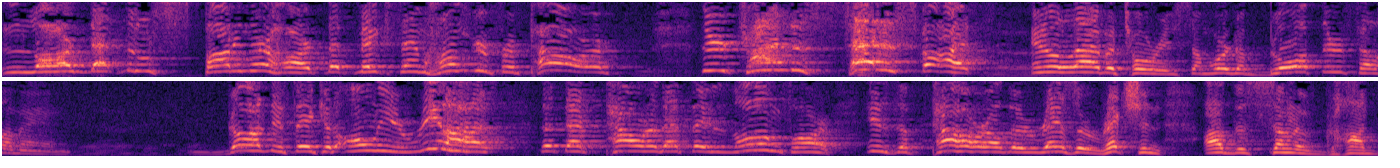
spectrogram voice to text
Lord, that little spot in their heart that makes them hunger for power, they're trying to satisfy it in a laboratory somewhere to blow up their fellow man. God, if they could only realize that that power that they long for is the power of the resurrection of the Son of God.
